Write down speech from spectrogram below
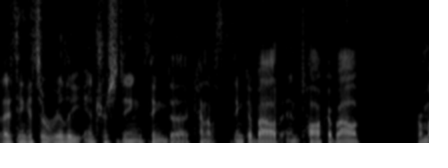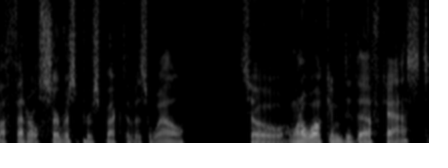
that I think it's a really interesting thing to kind of think about and talk about from a federal service perspective as well. So I want to welcome you to DevCast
